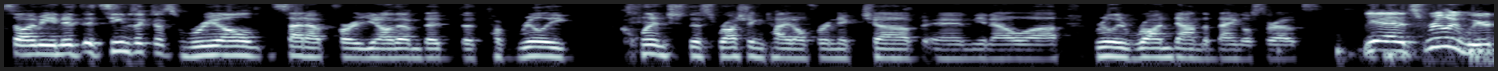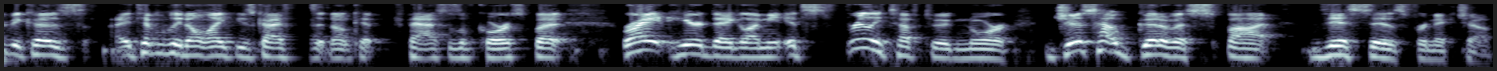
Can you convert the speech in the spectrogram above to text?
so, I mean, it, it, seems like just real setup for, you know, them to, to, to really clinch this rushing title for Nick Chubb and you know uh, really run down the Bengals' throats. Yeah, it's really weird because I typically don't like these guys that don't get passes, of course, but right here, Daigle, I mean, it's really tough to ignore just how good of a spot this is for Nick Chubb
